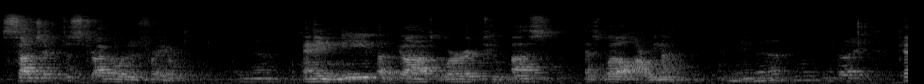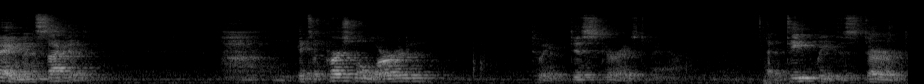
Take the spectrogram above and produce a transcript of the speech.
subject to struggle and frailty, and in need of God's word to us as well, are we not? Okay, and then second, it's a personal word to a discouraged man, a deeply disturbed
